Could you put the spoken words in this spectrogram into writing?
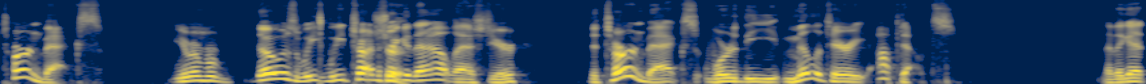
turnbacks. You remember those? We we tried to Sure. figure that out last year. The turnbacks were the military opt outs. Now they got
